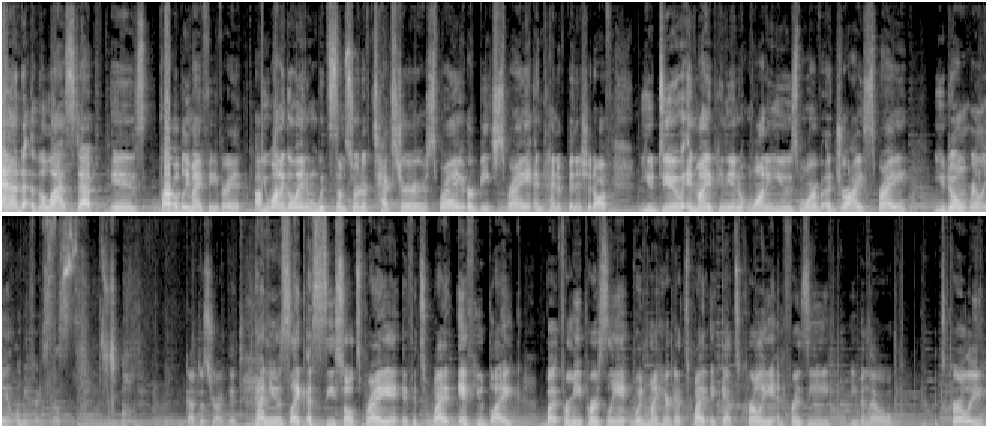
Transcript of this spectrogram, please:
And the last step is probably my favorite. Uh, you want to go in with some sort of texture spray or beach spray and kind of finish it off. You do, in my opinion, want to use more of a dry spray. You don't really, let me fix this. Got distracted. You can use like a sea salt spray if it's wet, if you'd like. But for me personally, when my hair gets wet, it gets curly and frizzy, even though it's curly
